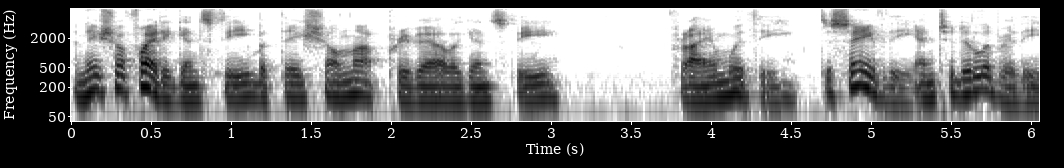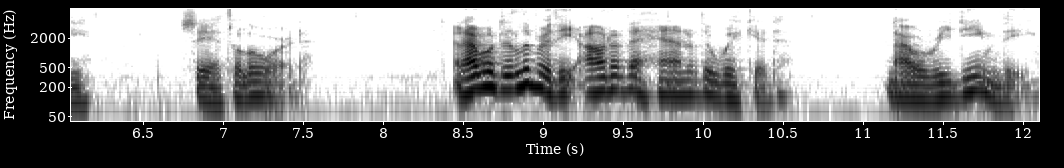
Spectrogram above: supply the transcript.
and they shall fight against thee, but they shall not prevail against thee. For I am with thee, to save thee, and to deliver thee, saith the Lord. And I will deliver thee out of the hand of the wicked, and I will redeem thee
